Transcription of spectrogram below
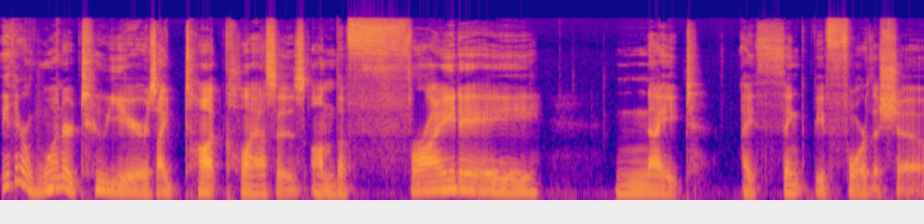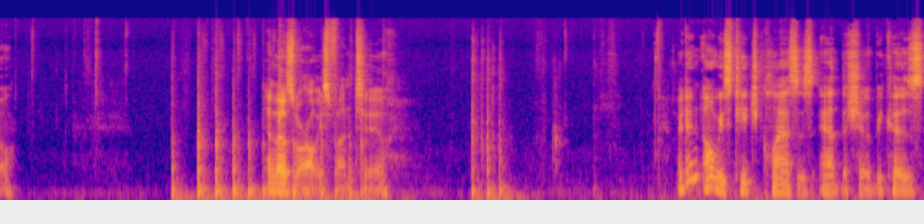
either one or two years I taught classes on the Friday night, I think before the show. And those were always fun too. I didn't always teach classes at the show because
